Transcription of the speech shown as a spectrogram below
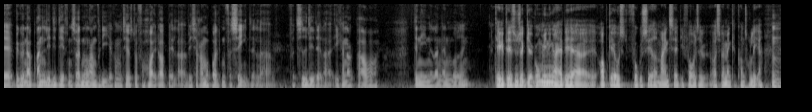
øh, begynder at brænde lidt i defen, så er det nogle gange, fordi jeg kommer til at stå for højt op, eller hvis jeg rammer bolden for sent, eller for tidligt, eller ikke har nok power den ene eller den anden måde. Ikke? Det, det synes jeg giver god mening at have det her øh, opgavesfokuserede mindset i forhold til også, hvad man kan kontrollere, Mm.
